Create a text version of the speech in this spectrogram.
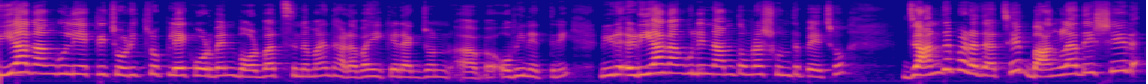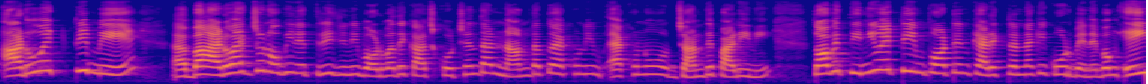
রিয়া গাঙ্গুলি একটি চরিত্র প্লে করবেন বরবাদ সিনেমায়, ধারাবাহিকের একজন অভিনেত্রী। রিয়া গাঙ্গুলির নাম তোমরা শুনতে পেয়েছ। জানতে পারা যাচ্ছে বাংলাদেশের আরও একটি মেয়ে বা আরও একজন অভিনেত্রী যিনি বরবাদে কাজ করছেন, তার নামটা তো এখনই এখনও জানতে পারিনি। তবে তিনিও একটি ইম্পর্টেন্ট ক্যারেক্টার নাকি করবেন এবং এই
